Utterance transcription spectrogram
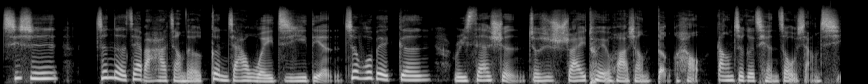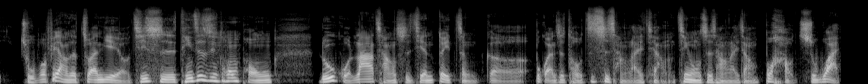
其实，真的再把它讲得更加危机一点，这会不会跟 recession 就是衰退画上等号？当这个前奏响起，主播非常的专业哦。其实，停滞性通膨如果拉长时间，对整个不管是投资市场来讲、金融市场来讲不好之外，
